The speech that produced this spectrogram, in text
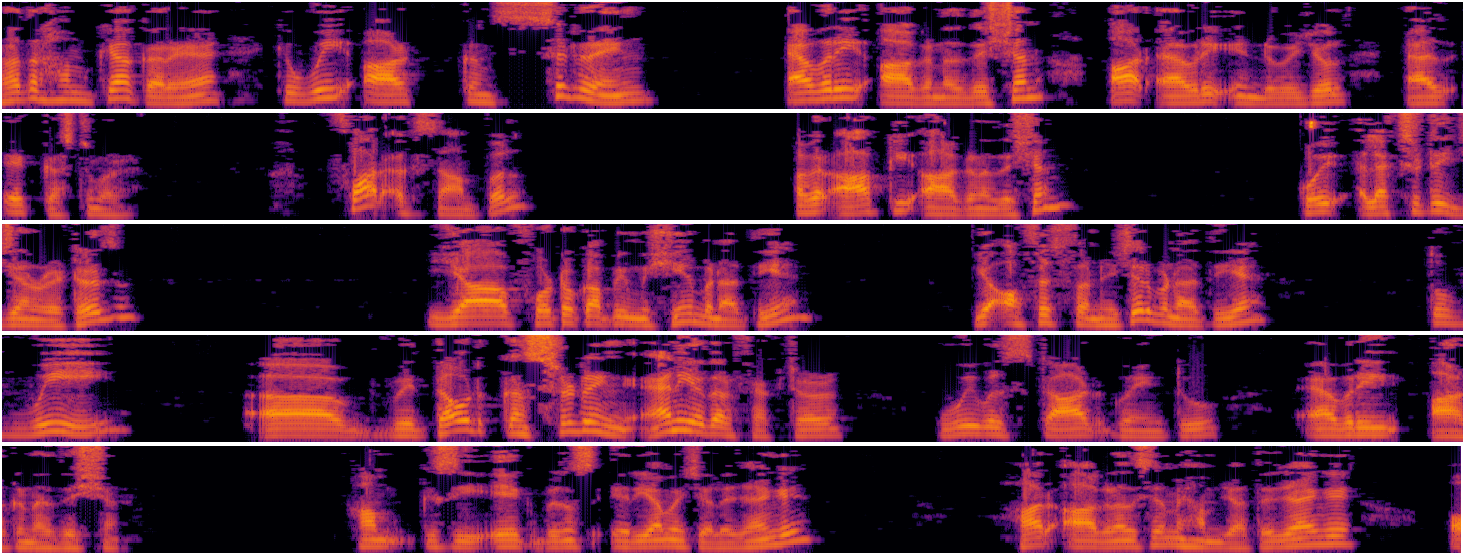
رادر ہم کیا کر رہے ہیں کہ we are considering every organisation or every individual as a customer for example اگر آپ کی آرگنائزیشن کوئی الیکٹریسٹی جنریٹر یا فوٹو کاپی مشین بناتی ہے یا آفس فرنیچر بناتی ہے تو we without considering any other factor we will start going to every organisation ہم کسی ایک بزنس ایریا میں چلے جائیں گے ہر آرگنائزیشن میں ہم جاتے جائیں گے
